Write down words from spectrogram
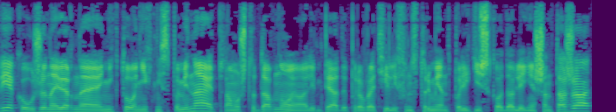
века, уже, наверное, никто о них не вспоминает, потому что давно Олимпиады превратились в инструмент политического давления шантажа.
